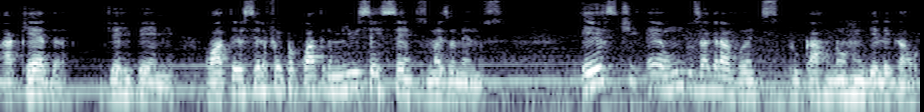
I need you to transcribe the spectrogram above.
a queda de RPM. Ó, a terceira foi para 4.600 mais ou menos. Este é um dos agravantes para o carro não render legal.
